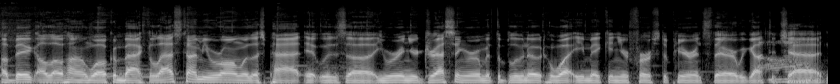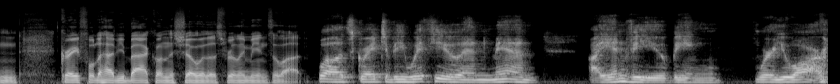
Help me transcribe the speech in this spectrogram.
A big aloha and welcome back. The last time you were on with us, Pat, it was uh, you were in your dressing room at the Blue Note Hawaii making your first appearance there. We got to Oh. chat and grateful to have you back on the show with us. Really means a lot. Well, it's great to be with you. And man, I envy you being where you are.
